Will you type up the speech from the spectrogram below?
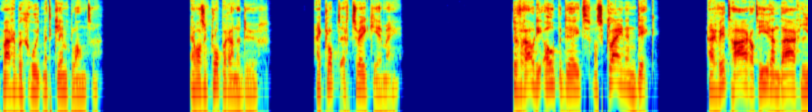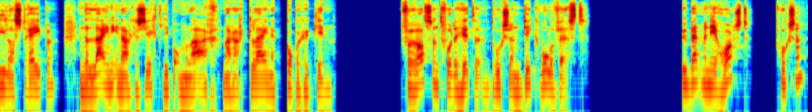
waren begroeid met klimplanten. Er was een klopper aan de deur. Hij klopte er twee keer mee. De vrouw die opendeed was klein en dik. Haar wit haar had hier en daar lila strepen en de lijnen in haar gezicht liepen omlaag naar haar kleine koppige kin. Verrassend voor de hitte droeg ze een dik wollen vest. U bent meneer Horst? vroeg ze.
